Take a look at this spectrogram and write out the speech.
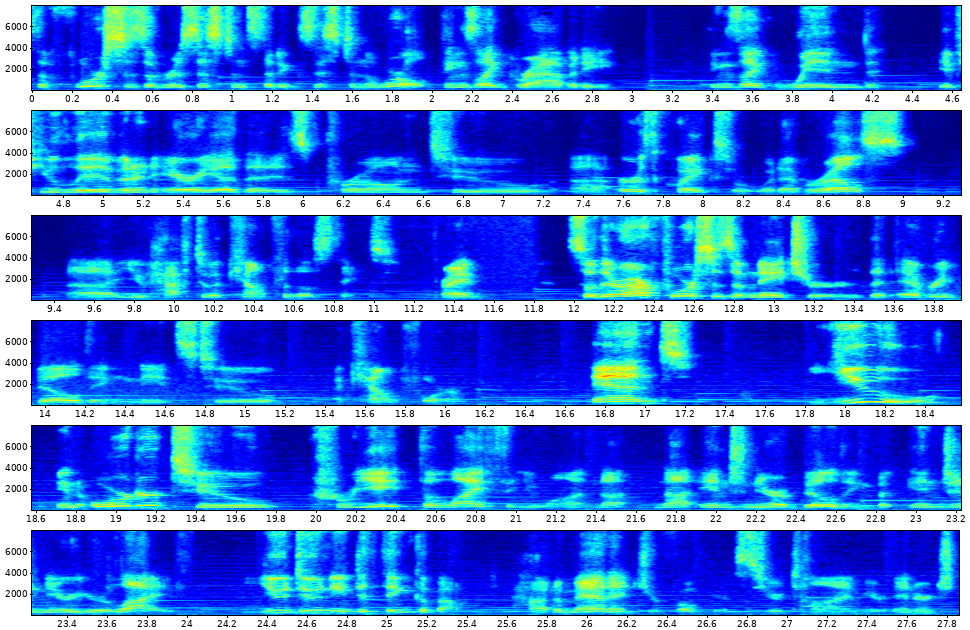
the forces of resistance that exist in the world. Things like gravity, things like wind. If you live in an area that is prone to uh, earthquakes or whatever else, uh, you have to account for those things, right? So there are forces of nature that every building needs to account for. And you, in order to create the life that you want, not, not engineer a building, but engineer your life, you do need to think about how to manage your focus, your time, your energy.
